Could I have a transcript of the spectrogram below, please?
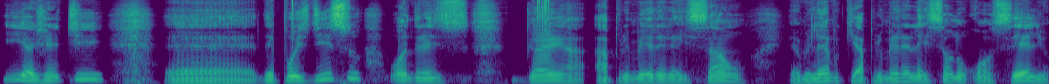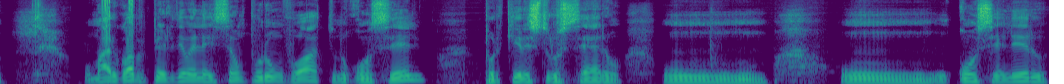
E a gente, é, depois disso, o Andrés ganha a primeira eleição. Eu me lembro que a primeira eleição no Conselho, o Mário Gobi perdeu a eleição por um voto no Conselho, porque eles trouxeram um, um, conselheiro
